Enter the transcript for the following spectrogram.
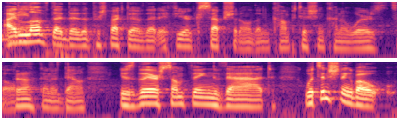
I love that the, the perspective that if you're exceptional, then competition kind of wears itself Yeah. kind of down. Is there something that what's interesting about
